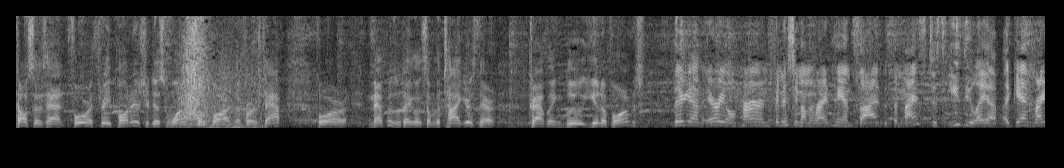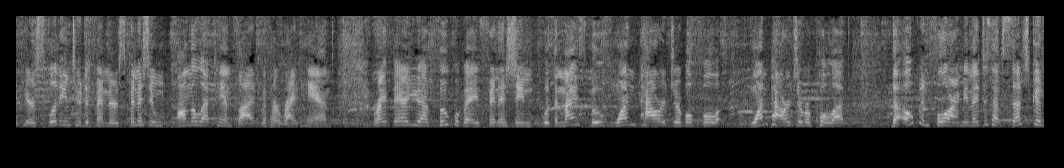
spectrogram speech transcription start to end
Tulsa's had four three-pointers, or just one so far in the first half for Memphis. We'll take a look at some of the Tigers. They're traveling blue uniforms. There you have Ariel Hearn finishing on the right-hand side with a nice, just easy layup. Again, right here, splitting two defenders, finishing on the left-hand side with her right hand. Right there, you have Fuqua-Bey finishing with a nice move, one power dribble full, one power dribble pull up. The open floor, I mean, they just have such good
